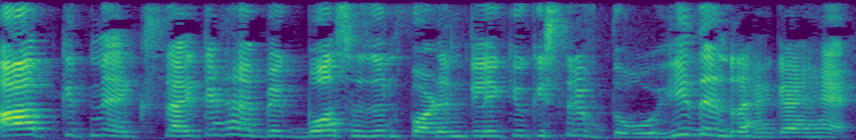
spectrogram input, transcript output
आप कितने एक्साइटेड हैं बिग बॉस सीज़न फोर्टीन के लिए? क्योंकि सिर्फ़ दो ही दिन रह गए हैं।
